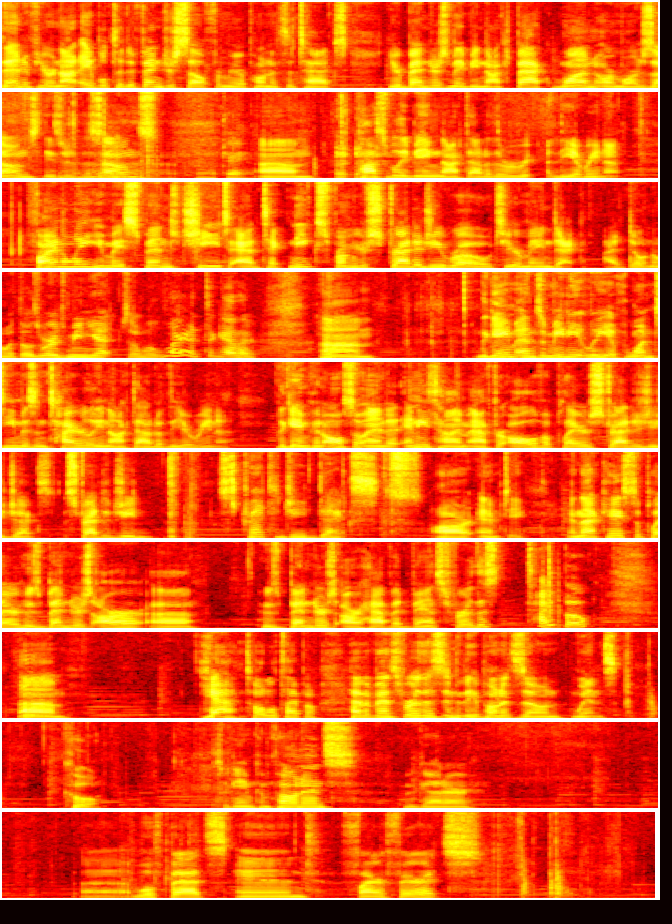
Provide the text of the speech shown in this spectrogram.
Then, if you are not able to defend yourself from your opponent's attacks, your benders may be knocked back one or more zones. These are the zones, Okay. um, possibly being knocked out of the, the arena. Finally, you may spend chi to add techniques from your strategy row to your main deck. I don't know what those words mean yet, so we'll learn it together. Um, the game ends immediately if one team is entirely knocked out of the arena. The game can also end at any time after all of a player's strategy decks, strategy, strategy decks are empty. In that case, the player whose benders are, uh, whose benders are have advanced furthest typo. Um, yeah, total typo. Have advanced furthest into the opponent's zone wins. Cool. So game components. We've got our uh, wolf bats and fire ferrets.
